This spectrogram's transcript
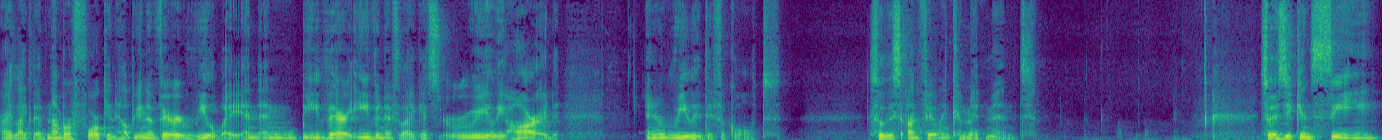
right? Like that number four can help you in a very real way and, and be there even if like it's really hard and really difficult. So this unfailing commitment. So as you can see,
